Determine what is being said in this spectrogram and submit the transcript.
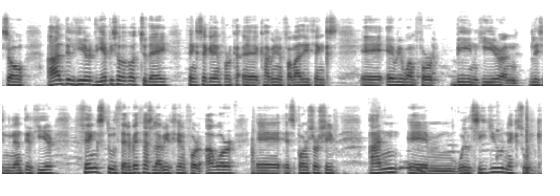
So, until here, the episode of today. Thanks again for co- uh, coming in, Famadi. Thanks, uh, everyone, for being here and listening until here. Thanks to Cervezas La Virgen for our uh, sponsorship. And um, we'll see you next week.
